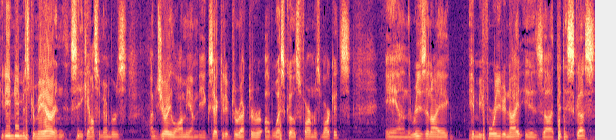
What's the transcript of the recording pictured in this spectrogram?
Good evening, Mr. Mayor and City Council members. I'm Jerry Lamy. I'm the Executive Director of West Coast Farmers Markets. And the reason I am before you tonight is uh, to discuss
